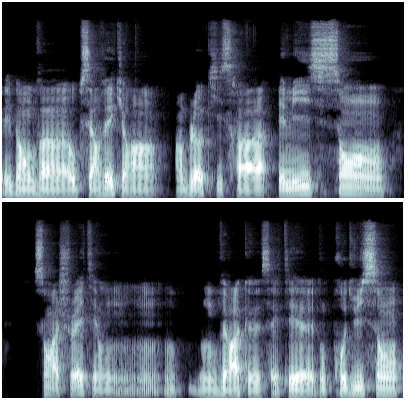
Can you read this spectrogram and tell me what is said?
eh ben on va observer qu'il y aura un, bloc qui sera émis sans, sans hash rate et on, on, verra que ça a été euh, donc produit sans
